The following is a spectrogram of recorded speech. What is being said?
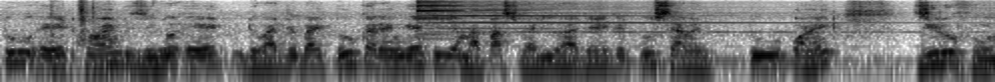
two eight point zero eight divided by two کریں گے تو یہ ہمارے پاس ویلیو آ جائے گی two seven two point zero four.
